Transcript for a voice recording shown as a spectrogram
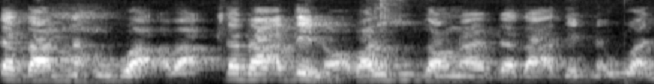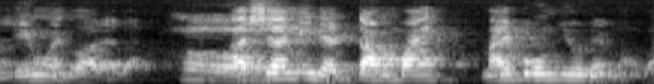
တက်သား2ဦးကအဘတက်သားအစ်စ်နော်အဘတို့စုဆောင်တာတက်သားအစ်စ်2ဦးကလင်းဝင်သွားတယ်ဗျအရှမ်းပြည်နယ်တောင်ပိုင်းမိုင်းပုံမျိုးနယ်မှာဗျ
